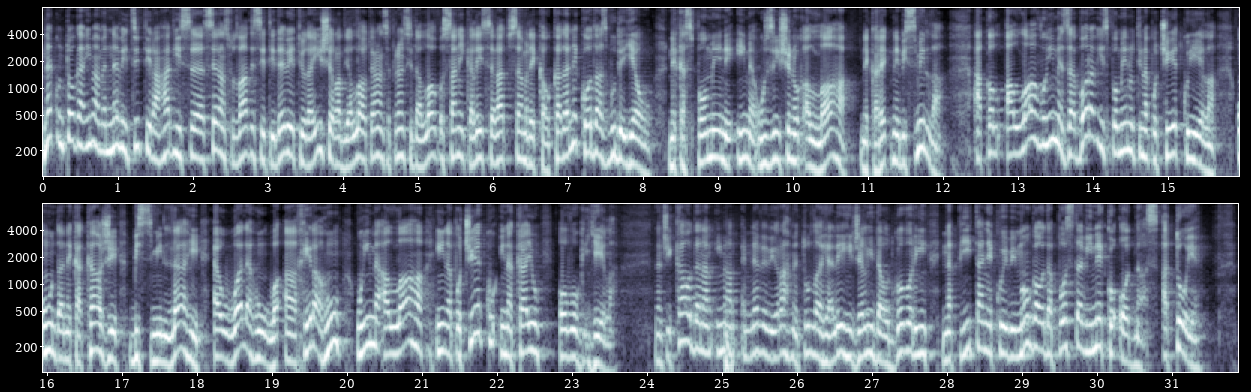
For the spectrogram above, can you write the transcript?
Nakon toga imam Nevi citira hadis 729. od Aisha radijallahu ta'ala se prenosi da Allah poslanik salatu sam rekao kada neko od vas bude jeo, neka spomene ime uzvišenog Allaha, neka rekne bismillah. Ako Allahovo ime zaboravi spomenuti na početku jela, onda neka kaže bismillahi awwalahu wa ahirahu u ime Allaha i na početku i na kraju ovog jela. Znači kao da nam imam Nevevi Rahmetullahi Alehi želi da odgovori na pitanje koje bi mogao da postavi neko od nas. A to je,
